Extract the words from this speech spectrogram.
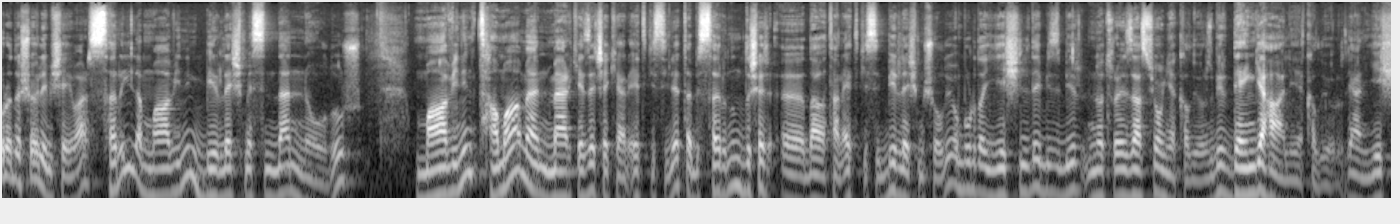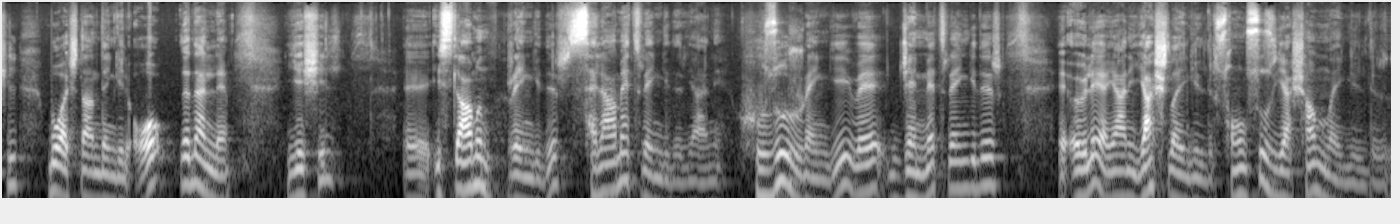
burada şöyle bir şey var. Sarı ile mavinin birleşmesinden ne olur? Mavinin tamamen merkeze çeken etkisiyle tabi sarının dışa e, dağıtan etkisi birleşmiş oluyor. Burada yeşilde biz bir nötralizasyon yakalıyoruz. Bir denge hali yakalıyoruz. Yani yeşil bu açıdan dengeli. O nedenle yeşil e, İslam'ın rengidir. Selamet rengidir yani. Huzur rengi ve cennet rengidir. E, öyle ya yani yaşla ilgilidir. Sonsuz yaşamla ilgilidir.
